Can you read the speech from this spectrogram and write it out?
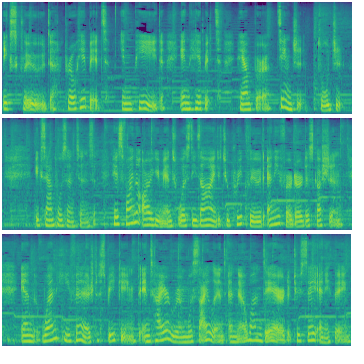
exclude, prohibit, impede, inhibit, hamper, 禁止、阻止。Example sentence His final argument was designed to preclude any further discussion and when he finished speaking, the entire room was silent and no one dared to say anything.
